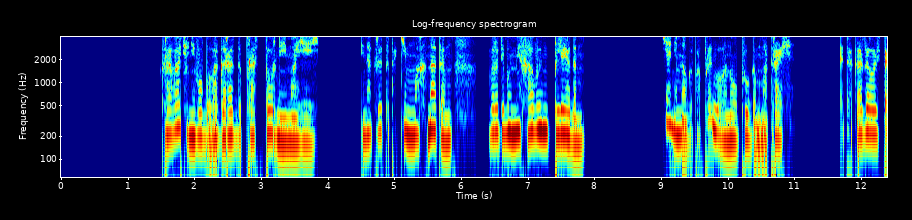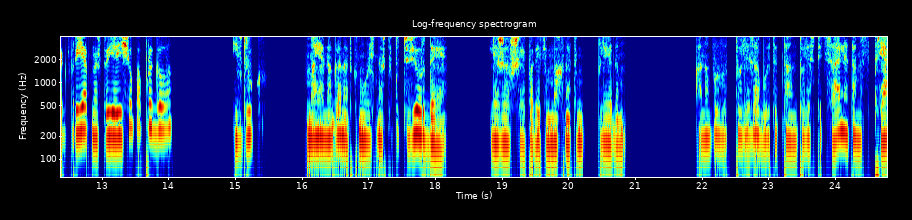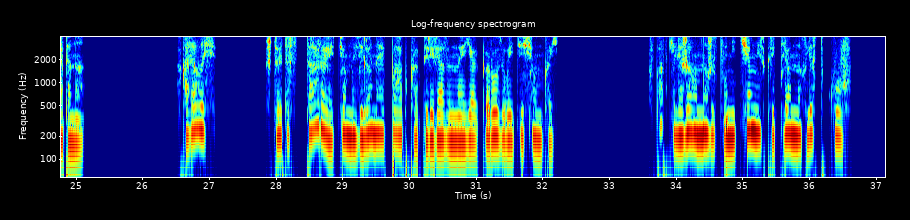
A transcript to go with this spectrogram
Кровать у него была гораздо просторнее моей и накрыта таким мохнатым, вроде бы меховым пледом. Я немного попрыгала на упругом матрасе. Это оказалось так приятно, что я еще попрыгала. И вдруг моя нога наткнулась на что-то твердое, лежавшее под этим мохнатым пледом. Оно было то ли забыто там, то ли специально там спрятано. Оказалось, что это старая темно-зеленая папка, перевязанная ярко-розовой тесемкой. В папке лежало множество ничем не скрепленных листков,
